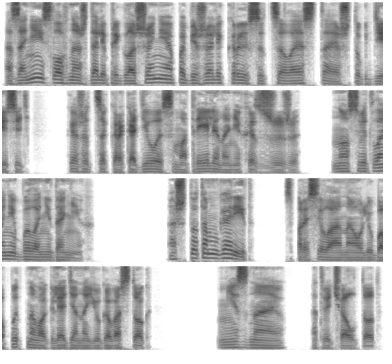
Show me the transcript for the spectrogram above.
А за ней, словно ждали приглашения, побежали крысы, целая стая, штук десять. Кажется, крокодилы смотрели на них из жижи, но Светлане было не до них. «А что там горит?» — спросила она у любопытного, глядя на юго-восток. «Не знаю», — отвечал тот.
